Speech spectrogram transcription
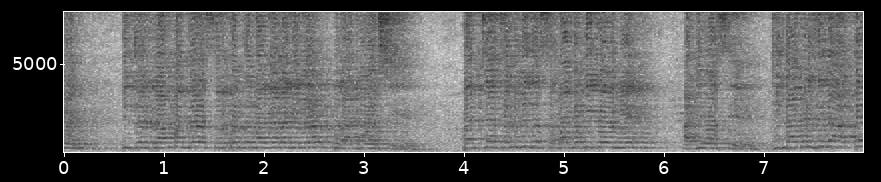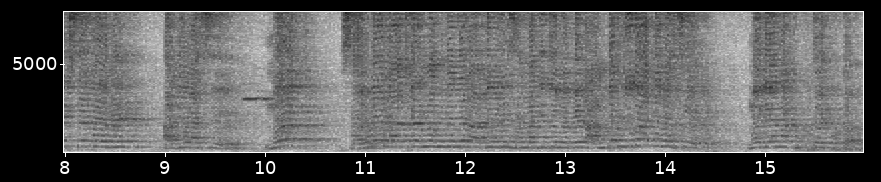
मी की जर ग्रामपंचायत सरपंच बघायला गेलं तर आदिवासी आहे. पंचायत समितीचा सभापती कोण आहे? आदिवासी आहे. जिल्हा परिषदेचा अध्यक्ष कोण आहे? आदिवासी आहे. मग सर्व राजकारणामध्ये जर आदिवासी समाजाचे लोक आहेत आमदार सुद्धा आदिवासी आहेत. मग यांना कुठतंय कुठं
